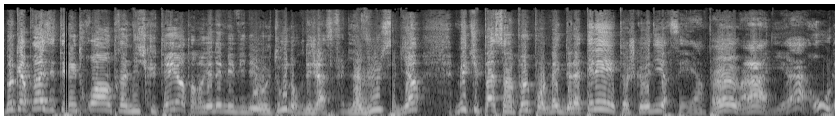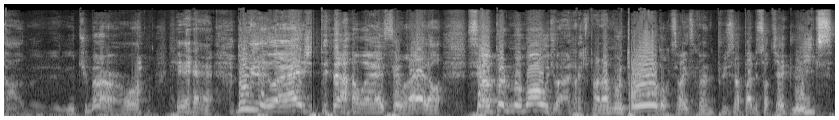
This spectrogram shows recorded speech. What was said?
Donc après, elles étaient les trois en train de discuter, en train de regarder mes vidéos et tout. Donc déjà, ça fait de la vue, c'est bien. Mais tu passes un peu pour le mec de la télé, tu vois ce que je veux dire. C'est un peu, voilà, yeah, ouh là, le youtubeur. Donc ouais, j'étais là, ouais, c'est vrai. Alors, c'est un peu le moment où tu vois, je récupère la moto, donc c'est vrai que c'est quand même plus sympa de sortir avec le X.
